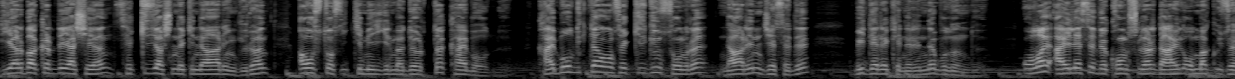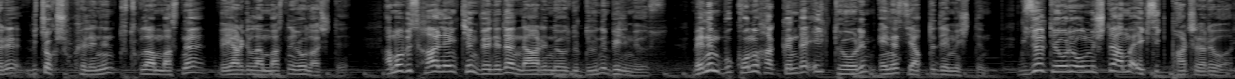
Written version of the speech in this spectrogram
Diyarbakır'da yaşayan 8 yaşındaki Narin Güran Ağustos 2024'te kayboldu. Kaybolduktan 18 gün sonra Narin'in cesedi bir dere kenarında bulundu. Olay ailesi ve komşuları dahil olmak üzere birçok şüphelinin tutuklanmasına ve yargılanmasına yol açtı. Ama biz halen kim ve neden Narin'i öldürdüğünü bilmiyoruz. Benim bu konu hakkında ilk teorim Enes yaptı demiştim. Güzel teori olmuştu ama eksik parçaları var.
